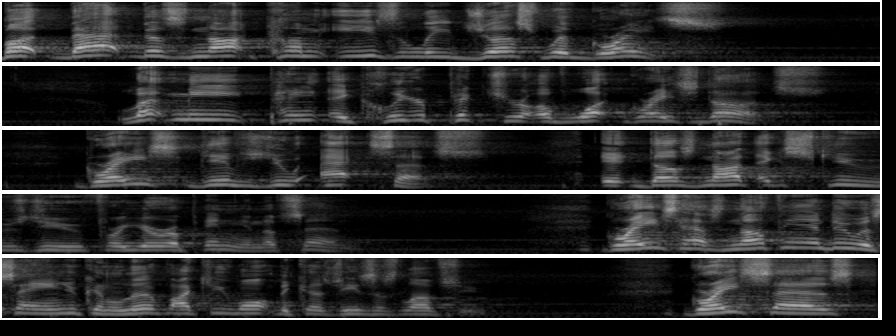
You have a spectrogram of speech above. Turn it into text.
But that does not come easily just with grace. Let me paint a clear picture of what grace does. Grace gives you access it does not excuse you for your opinion of sin. Grace has nothing to do with saying you can live like you want because Jesus loves you. Grace says,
